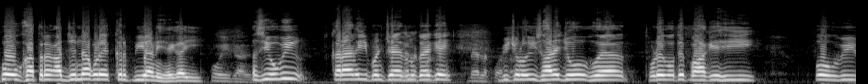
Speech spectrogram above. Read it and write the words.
ਭੋਗ ਖਾਤਰ ਅੱਜ ਇਹਨਾਂ ਕੋਲ 1 ਰੁਪਿਆ ਨਹੀਂ ਹੈਗਾ ਜੀ। ਅਸੀਂ ਉਹ ਵੀ ਕਰਾਂਗੇ ਜੀ ਪੰਚਾਇਤ ਨੂੰ ਕਹਿ ਕੇ ਵੀ ਚਲੋ ਜੀ ਸਾਰੇ ਜੋ ਹੋਇਆ ਥੋੜੇ ਬਹੁਤੇ ਪਾ ਕੇ ਹੀ ਭੋਗ ਵੀ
